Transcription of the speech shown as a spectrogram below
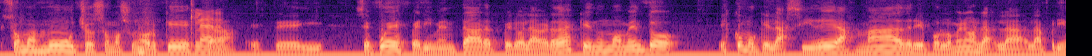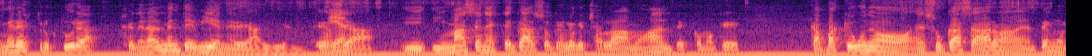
somos muchos, somos una orquesta, este, y se puede experimentar, pero la verdad es que en un momento es como que las ideas madre, por lo menos la, la primera estructura, generalmente viene de alguien. O sea, y, más en este caso, que es lo que charlábamos antes, como que capaz que uno en su casa arma, tengo,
